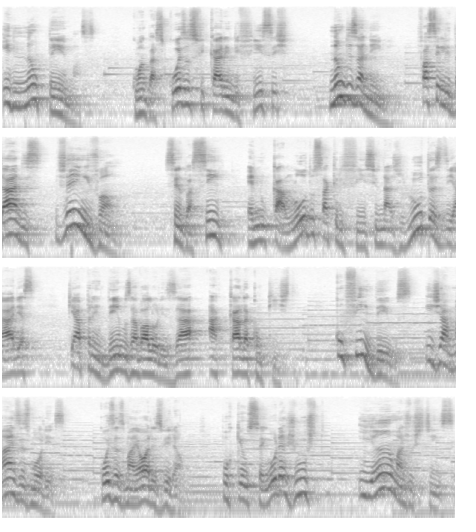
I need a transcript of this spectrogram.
e não temas. Quando as coisas ficarem difíceis, não desanime. Facilidades vêm e vão. Sendo assim, é no calor do sacrifício nas lutas diárias que aprendemos a valorizar a cada conquista. Confie em Deus e jamais esmoreça. Coisas maiores virão, porque o Senhor é justo e ama a justiça.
